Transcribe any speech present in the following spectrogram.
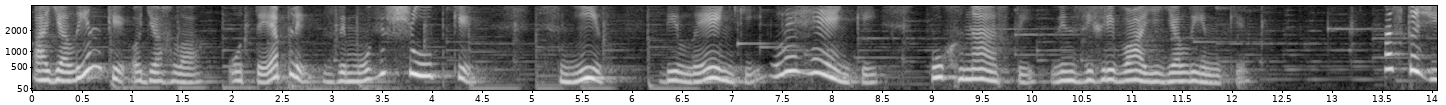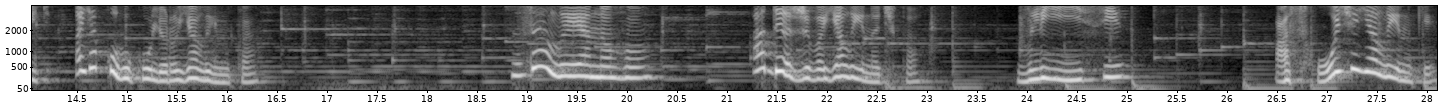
а ялинки одягла у теплі зимові шубки. Сніг біленький, легенький, пухнастий, він зігріває ялинки. А скажіть, а якого кольору ялинка? Зеленого. А де живе ялиночка? В лісі. А схожі ялинки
